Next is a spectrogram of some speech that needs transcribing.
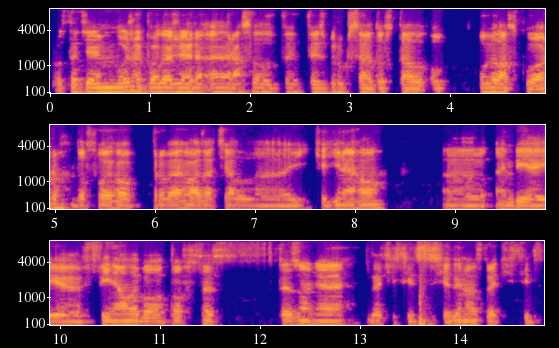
V podstate môžeme povedať, že Russell Westbrook sa dostal oveľa skôr do svojho prvého a zatiaľ eh, jediného NBA finále. Bolo to v sezóne 2011-2012,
